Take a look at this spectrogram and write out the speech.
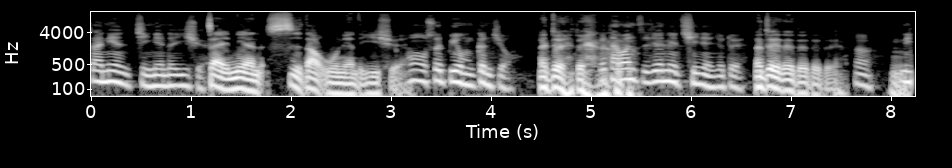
再念几年的医学，再念四到五年的医学。哦，所以比我们更久。哎，对对。那台湾直接念七年就对。哎，对对对对对。嗯，你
